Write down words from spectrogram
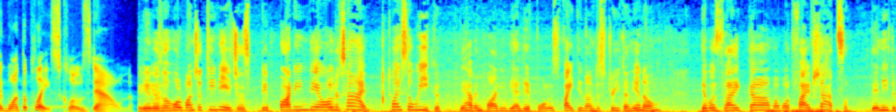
and want the place closed down. It was a whole bunch of teenagers. They partying there all the time, twice a week. They haven't partied there and they're always fighting on the street. And you know, there was like um, about five shots. They need to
